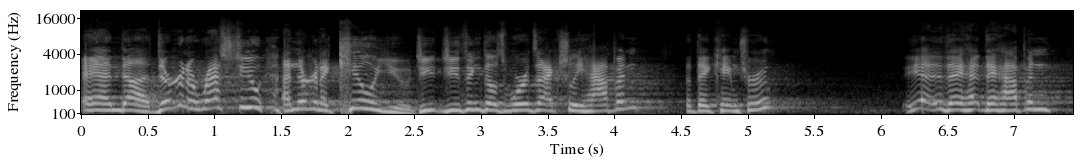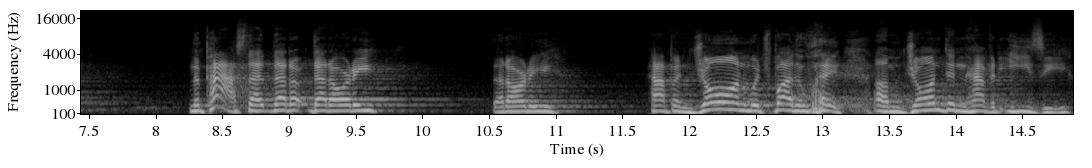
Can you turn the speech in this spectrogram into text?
and uh, they're going to arrest you and they're going to kill you? Do, do you think those words actually happened? That they came true? Yeah, they, they happened in the past. That, that, that, already, that already happened. John, which by the way, um, John didn't have it easy.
